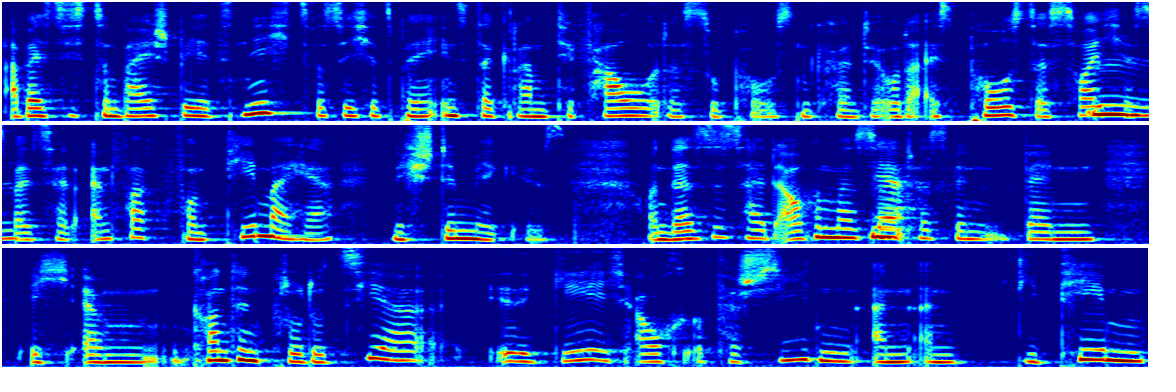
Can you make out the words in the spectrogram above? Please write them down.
Aber es ist zum Beispiel jetzt nichts, was ich jetzt bei Instagram TV oder so posten könnte oder als Post als solches, mhm. weil es halt einfach vom Thema her nicht stimmig ist. Und das ist halt auch immer so ja. etwas, wenn, wenn ich ähm, Content produziere, äh, gehe ich auch verschieden an, an die Themen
